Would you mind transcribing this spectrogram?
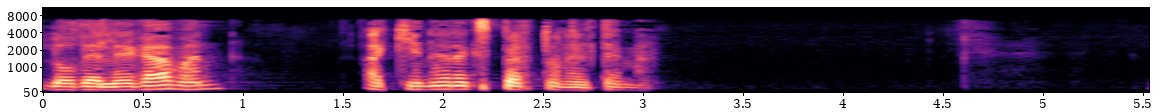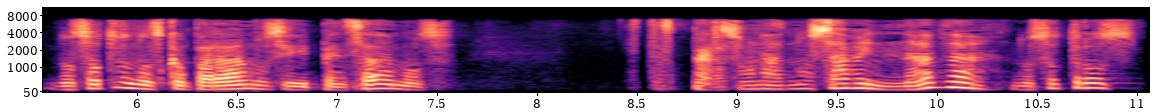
lo delegaban a quien era experto en el tema. Nosotros nos comparábamos y pensábamos, estas personas no saben nada, nosotros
